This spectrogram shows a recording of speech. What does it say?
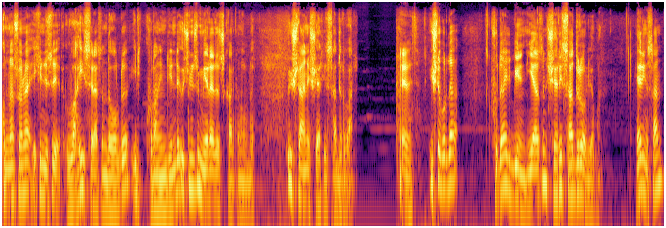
Ondan sonra ikincisi vahiy sırasında oldu. İlk Kur'an indiğinde. Üçüncüsü miraca çıkarken oldu. Üç tane şerhi sadır var. Evet. İşte burada Fudayl bin İyaz'ın şerhi sadrı oluyor bu. Her insan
